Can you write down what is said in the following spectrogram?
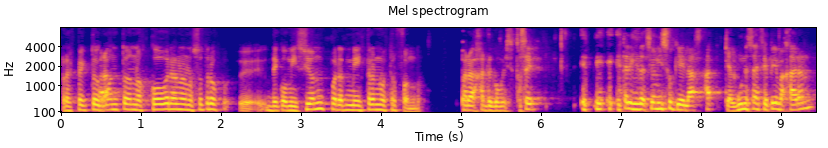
respecto a cuánto nos cobran a nosotros eh, de comisión por administrar nuestros fondos. Para bajar de comisión. Entonces, e, e, esta licitación hizo que, las, que algunas AFP bajaran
